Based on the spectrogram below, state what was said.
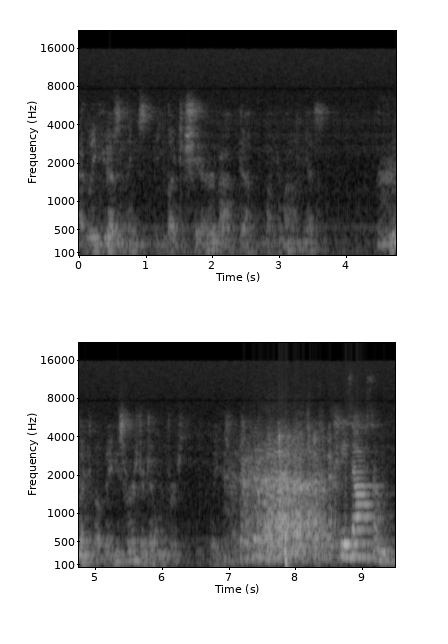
I believe you have some things that you'd like to share about, um, about your mom, yes? Would you like to go ladies first or gentlemen first? Ladies first. She's awesome.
